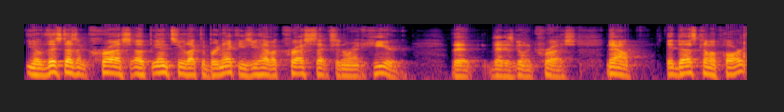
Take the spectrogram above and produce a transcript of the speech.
you know, this doesn't crush up into like the Brennekes. You have a crush section right here that, that is going to crush. Now, it does come apart,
